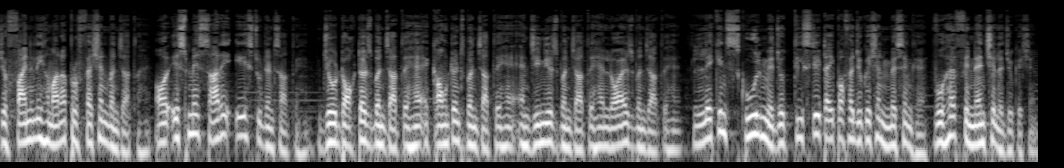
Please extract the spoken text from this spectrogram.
जो फाइनली हमारा प्रोफेशन बन जाता है। और इसमें सारे ए स्टूडेंट्स आते हैं, जो डॉक्टर्स बन जाते हैं अकाउंटेंट्स बन जाते हैं इंजीनियर्स बन जाते हैं लॉयर्स बन जाते हैं। लेकिन स्कूल स्कूल में जो तीसरी टाइप ऑफ़ एजुकेशन मिसिंग है, वो है फाइनेंशियल एजुकेशन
